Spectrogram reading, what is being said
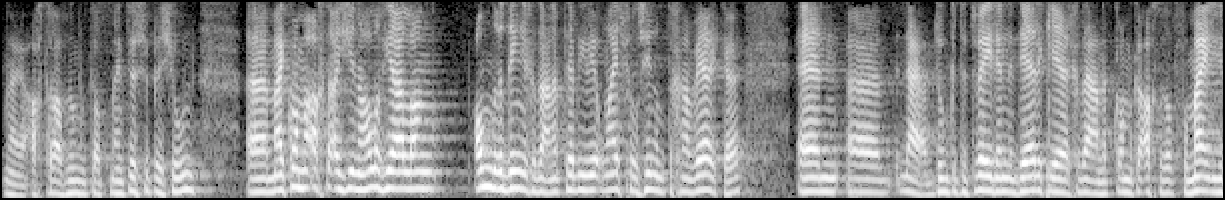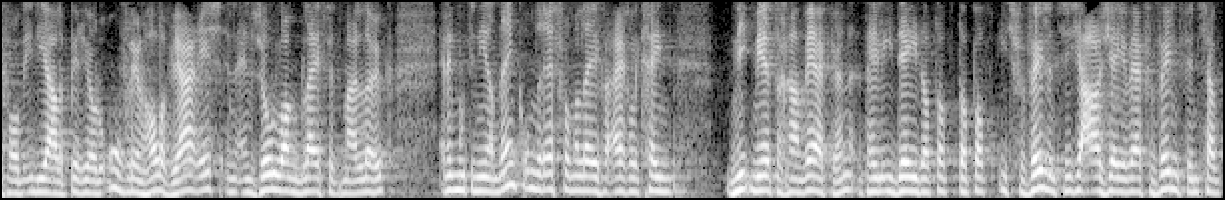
nou ja, achteraf noem ik dat mijn tussenpensioen. Eh, maar ik kwam erachter, als je een half jaar lang andere dingen gedaan hebt, heb je weer onwijs veel zin om te gaan werken. En eh, nou ja, toen ik het de tweede en de derde keer gedaan heb, kwam ik erachter dat voor mij in ieder geval de ideale periode ongeveer een half jaar is. En, en zo lang blijft het maar leuk. En ik moet er niet aan denken om de rest van mijn leven eigenlijk geen niet meer te gaan werken. Het hele idee dat dat, dat, dat iets vervelends is. Ja, als jij je werk vervelend vindt, zou ik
